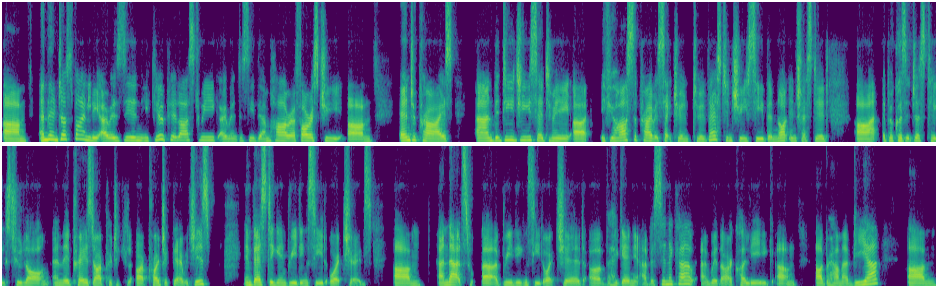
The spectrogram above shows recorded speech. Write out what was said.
Um, and then just finally, I was in Ethiopia last week. I went to see the Amhara forestry um, enterprise. And the DG said to me, uh, if you ask the private sector to invest in tree seed, they're not interested uh, because it just takes too long. And they praised our particular our project there, which is investing in breeding seed orchards. Um, and that's a breeding seed orchard of Hagenia abyssinica and uh, with our colleague um, Abraham Abia. Um,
